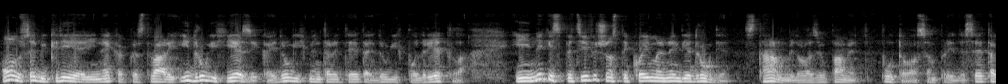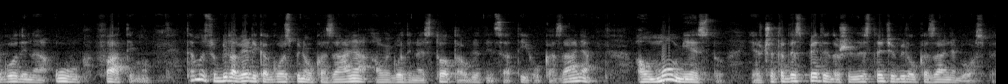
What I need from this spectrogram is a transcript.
On u sebi krije i nekakve stvari i drugih jezika, i drugih mentaliteta, i drugih podrijetla. I neke specifičnosti koje imaju negdje drugdje. Stalno mi dolazi u pamet. Putovao sam prije deseta godina u Fatimu. Tamo su bila velika gospina ukazanja, a ove godine je stota obljetnica tih ukazanja. A u mom mjestu, jer 45. do 63. je bilo ukazanja gospe.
